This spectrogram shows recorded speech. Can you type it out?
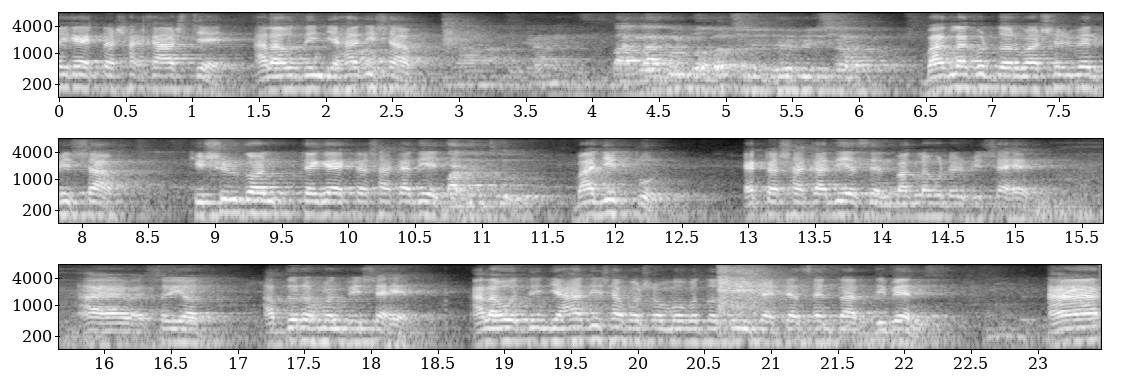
থেকে একটা শাখা আসছে। আলাউদ্দিন জাহাদি সাহ বাগলাকোট দরবার শরীফের হিসাব কিশোরগঞ্জ থেকে একটা শাখা দিয়েছে। বাজিতপুর। একটা শাখা দিয়েছেন বাগলাকুটের পীর সাহেব সৈয়দ আব্দুর রহমান পীর সাহেব। আলাউদ্দিন জাহাদি সাহেব সম্ভবত তিন, চারটা সেন্টার দিবেন। আর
